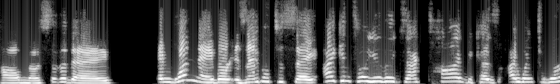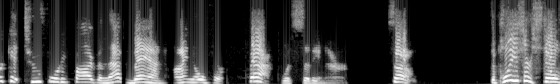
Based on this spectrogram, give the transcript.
home most of the day. And one neighbor is able to say, I can tell you the exact time because I went to work at 245 and that van, I know for a fact, was sitting there. So, the police are still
